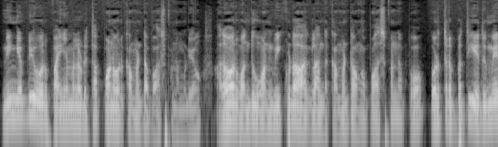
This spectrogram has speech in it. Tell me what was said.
நீங்க எப்படி ஒரு பையன் மேல அப்படி தப்பான ஒரு கமெண்ட்டை பாஸ் பண்ண முடியும்? அதான் அவர் வந்து ஒன் வீக் கூட ஆகல அந்த கமெண்ட் அவங்க பாஸ் பண்ணப்போ. ஒருத்தரை பத்தி எதுவுமே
